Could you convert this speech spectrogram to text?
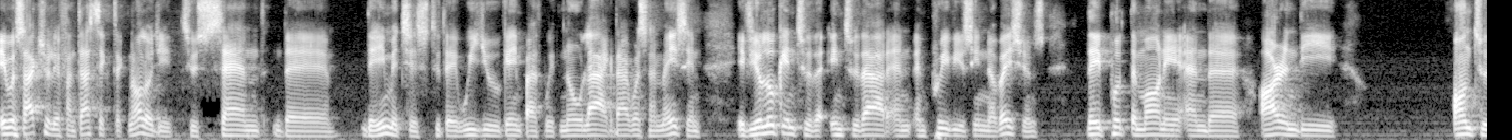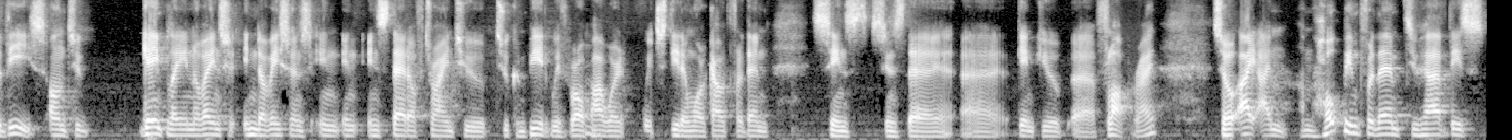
it was actually a fantastic technology to send the the images to the Wii U gamepad with no lag. That was amazing. If you look into the into that and, and previous innovations, they put the money and the R and D onto these, onto gameplay innovation, innovations in, in, instead of trying to to compete with raw hmm. power, which didn't work out for them since since the uh, GameCube uh, flop, right? So I, I'm I'm hoping for them to have this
